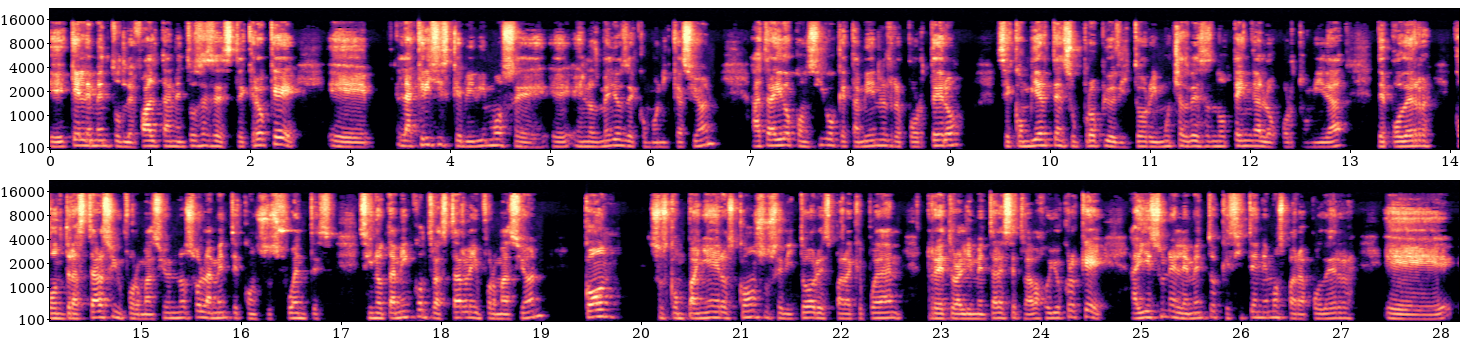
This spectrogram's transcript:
eh, qué elementos le faltan. Entonces, este, creo que la crisis que vivimos eh, eh, en los medios de comunicación ha traído consigo que también el reportero se convierta en su propio editor y muchas veces no tenga la oportunidad de poder contrastar su información no solamente con sus fuentes, sino también contrastar la información con sus compañeros, con sus editores, para que puedan retroalimentar ese trabajo. Yo creo que ahí es un elemento que sí tenemos para poder eh,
